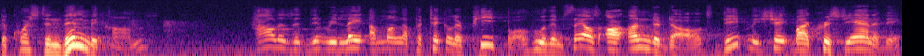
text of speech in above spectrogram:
The question then becomes, how does it then relate among a particular people who themselves are underdogs, deeply shaped by Christianity,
